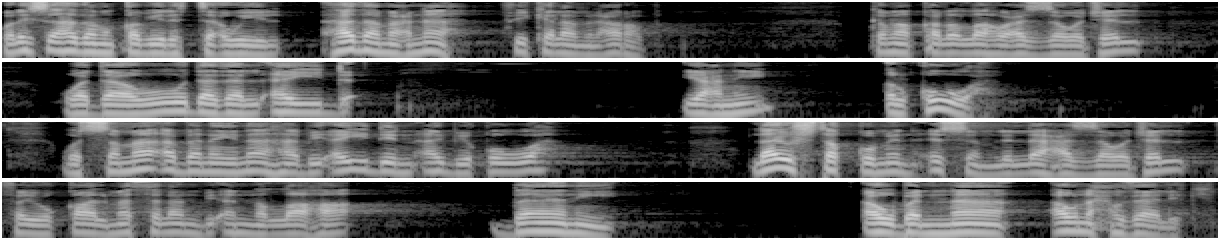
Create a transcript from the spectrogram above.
وليس هذا من قبيل التأويل. هذا معناه في كلام العرب. كما قال الله عز وجل وداود ذا الأيد يعني القوة. والسماء بنيناها بأيد أي بقوة لا يشتق منه اسم لله عز وجل فيقال مثلا بأن الله باني. أو بناء أو نحو ذلك.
